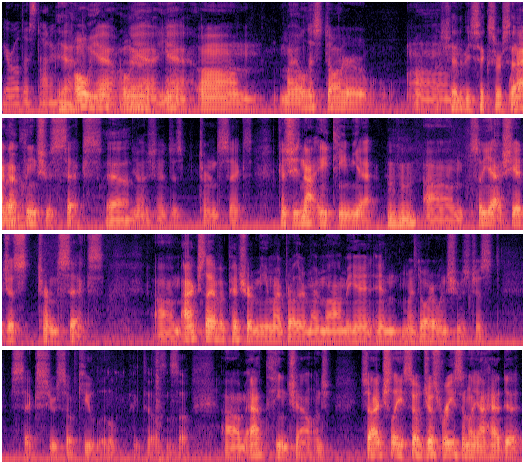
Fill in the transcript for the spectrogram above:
Your oldest daughter? yeah, Oh yeah, oh Yeah. yeah, yeah. Um, my oldest daughter. Um, she had to be six or seven. when seven. I got clean, she was six. Yeah. Yeah, she had just turned six because she's not eighteen yet. Mm-hmm. Um, so yeah, she had just turned six. Um, I actually have a picture of me, and my brother, my mom, and, and my daughter when she was just six. She was so cute, little pigtails and stuff. Um, at the Teen Challenge. So actually, so just recently, I had to,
